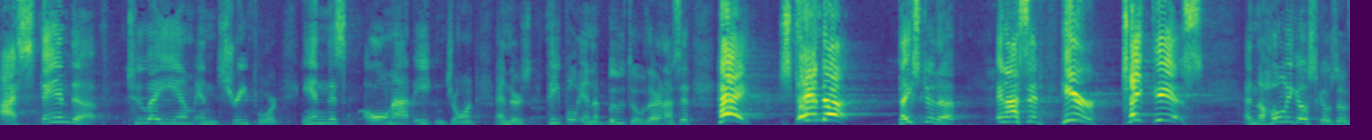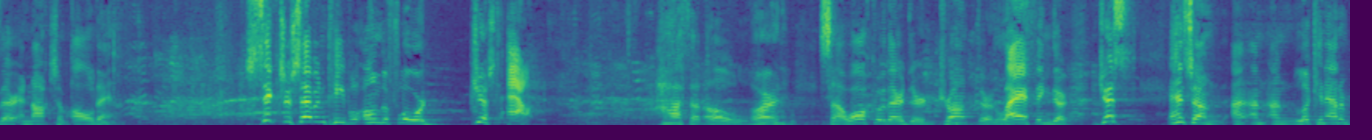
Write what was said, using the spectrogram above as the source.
I stand up 2 a.m. in Shreveport in this all night eating joint, and there's people in a booth over there, and I said, Hey, stand up. They stood up, and I said, Here, take this. And the Holy Ghost goes over there and knocks them all down. Six or seven people on the floor just out. I thought, Oh, Lord. So I walk over there, they're drunk, they're laughing, they're just and so I'm, I'm, I'm, looking at them,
